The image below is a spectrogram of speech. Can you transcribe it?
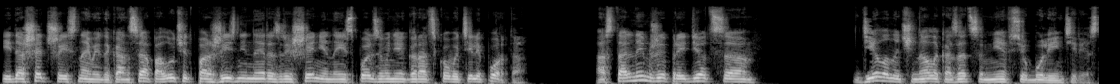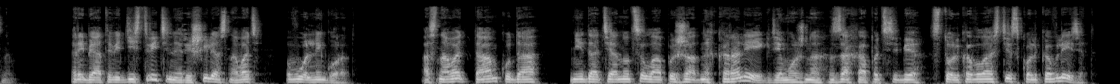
и дошедшие с нами до конца получат пожизненное разрешение на использование городского телепорта. Остальным же придется... Дело начинало казаться мне все более интересным. Ребята ведь действительно решили основать вольный город. Основать там, куда не дотянутся лапы жадных королей, где можно захапать себе столько власти, сколько влезет.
